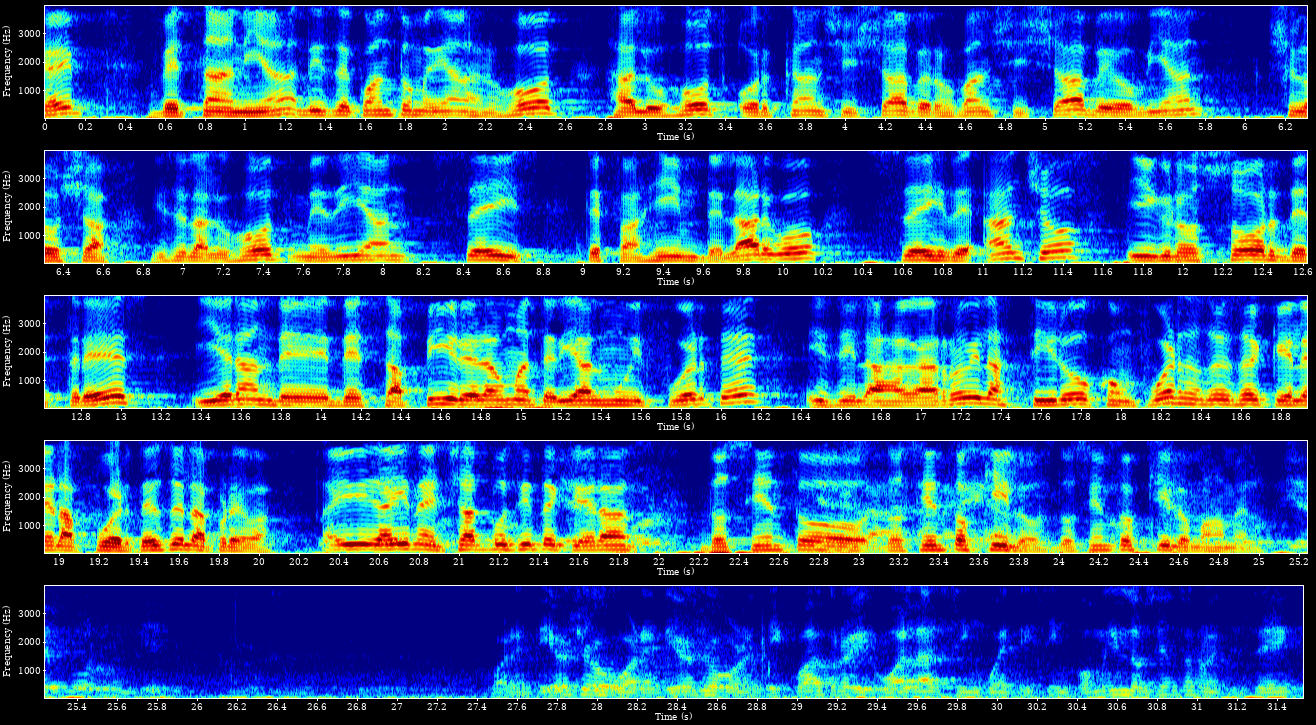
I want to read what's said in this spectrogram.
Betania dice cuánto medían las lujot. Halujot orkan shisha, verosban shisha, veovian shlosha. Dice la lujot medían seis tefahim de largo, seis de ancho y grosor de tres y eran de, de sapir, era un material muy fuerte y si las agarró y las tiró con fuerza, debe ser que él era fuerte, esa es la prueba. Ahí, ahí en el chat pusiste que eran 200, 200 kilos, 200 kilos más o menos. 48, 48, 44 igual a 55.296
